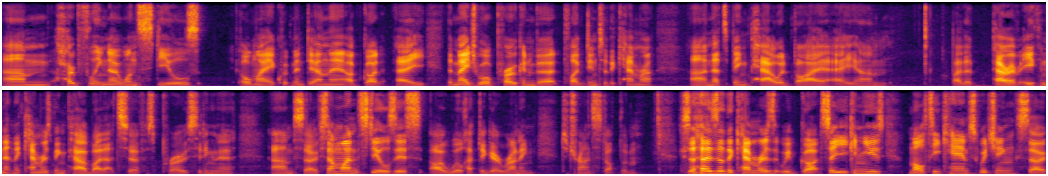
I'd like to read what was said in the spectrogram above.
Um, hopefully no one steals all my equipment down there. I've got a the Magewell ProConvert plugged into the camera, uh, and that's being powered by a um, by the power of Ethernet, and the camera is being powered by that Surface Pro sitting there. Um, so if someone steals this, I will have to go running to try and stop them. So those are the cameras that we've got. So you can use multi-cam switching. So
